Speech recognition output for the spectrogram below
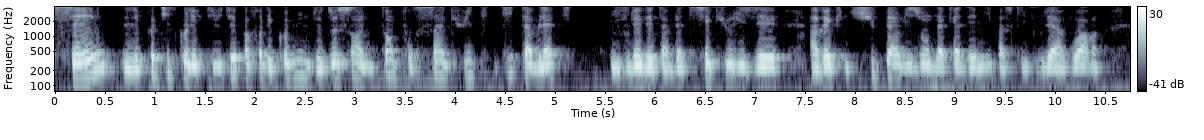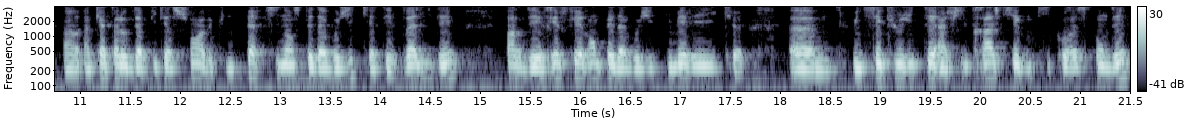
c'est les petites collectivités, parfois des communes de 200 habitants pour 5, 8, 10 tablettes. Ils voulaient des tablettes sécurisées avec une supervision de l'académie parce qu'ils voulaient avoir un, catalogue d'applications avec une pertinence pédagogique qui a été validée par des référents pédagogiques numériques, euh, une sécurité, un filtrage qui, qui correspondait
